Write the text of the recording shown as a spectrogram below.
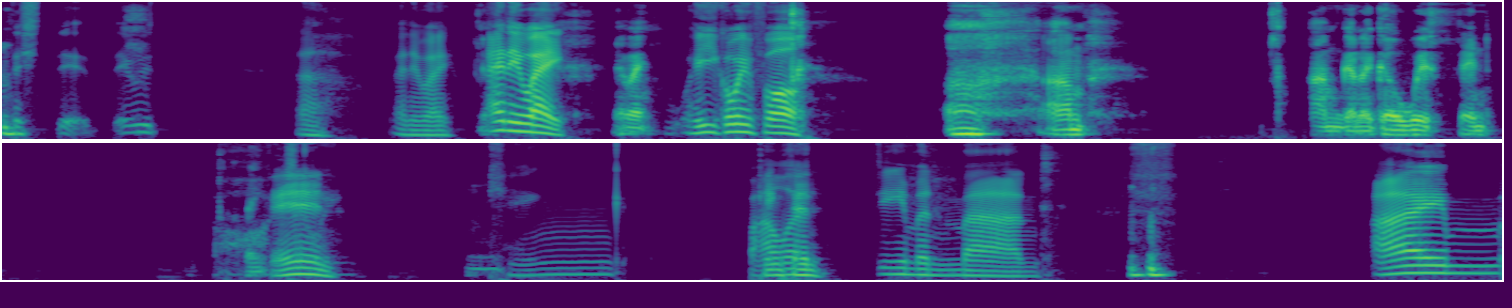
They sh- it, it was, uh, anyway, anyway, anyway, who are you going for? uh, um, I'm gonna go with Finn. Oh, Finn. he's Finn. going King King Balor Finn. Demon Man. I'm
